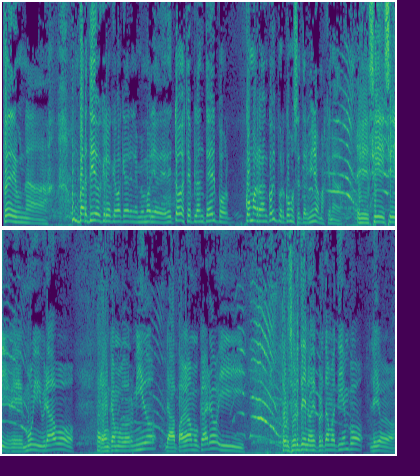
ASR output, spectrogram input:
Fue una, un partido creo que va a quedar en la memoria de, de, todo este plantel por cómo arrancó y por cómo se terminó más que nada. Eh, sí, sí, eh, muy bravo. Arrancamos dormido, la pagamos caro y por suerte nos despertamos a tiempo. Leo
